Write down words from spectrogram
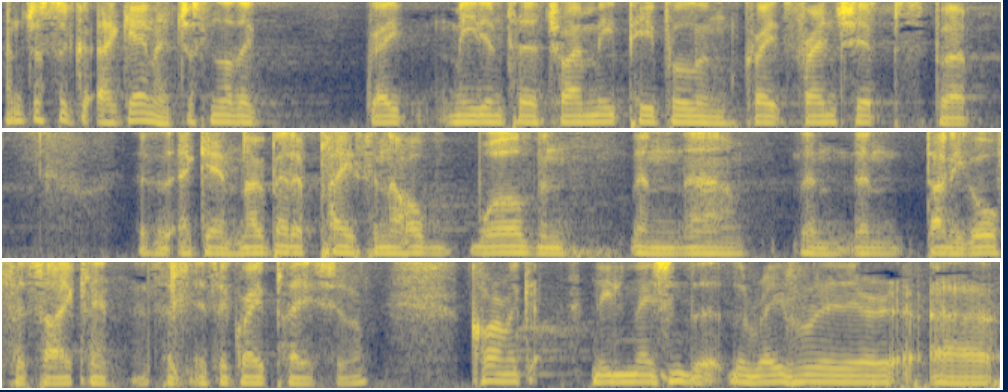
and just a, again, just another great medium to try and meet people and create friendships. But again, no better place in the whole world than than uh, than, than Donegal for cycling. It's a, it's a great place, you know. Cormac, Neil mentioned the, the rivalry there uh,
